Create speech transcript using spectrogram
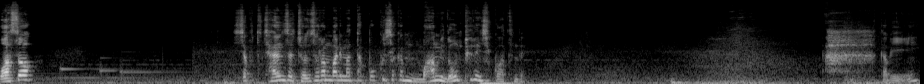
왔어? 시작부터 자연사 전설 한 마리만 딱 뽑고 시작하면 마음이 너무 편해질 것 같은데. 아, 까비.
